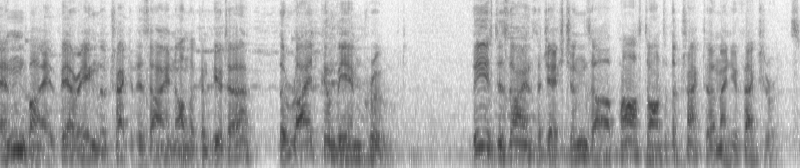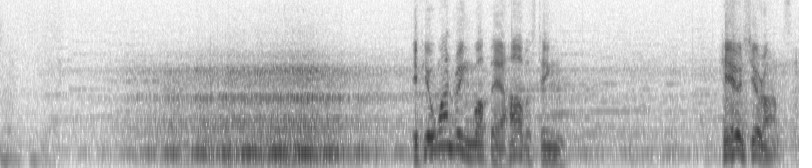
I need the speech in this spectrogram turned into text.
Then, by varying the tractor design on the computer, the ride can be improved. These design suggestions are passed on to the tractor manufacturers. If you're wondering what they're harvesting, here's your answer.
